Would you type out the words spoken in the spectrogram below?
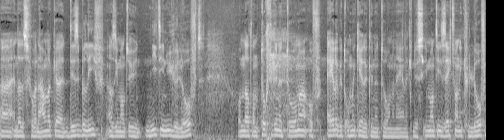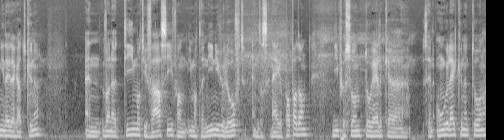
Uh, en dat is voornamelijk uh, disbelief. Als iemand u niet in u gelooft, om dat dan toch te kunnen tonen, of eigenlijk het omgekeerde kunnen tonen eigenlijk. Dus iemand die zegt van ik geloof niet dat je dat gaat kunnen. En vanuit die motivatie van iemand dat niet in u gelooft, en dat is zijn eigen papa dan, die persoon toch eigenlijk uh, zijn ongelijk kunnen tonen.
